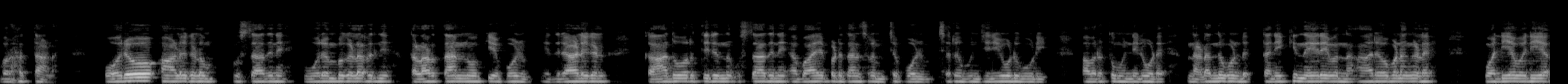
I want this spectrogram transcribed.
ബൃഹത്താണ്. ഓരോ ആളുകളും ഉസ്താദിനെ ഊരമ്പുകളറിഞ്ഞ് തളർത്താൻ നോക്കിയപ്പോഴും എതിരാളികൾ കാതോർത്തിരുന്ന് ഉസ്താദിനെ അപായപ്പെടുത്താൻ ശ്രമിച്ചപ്പോഴും ചെറുപുഞ്ചിരിയോടുകൂടി അവർക്ക് മുന്നിലൂടെ നടന്നുകൊണ്ട് തനിക്ക് നേരെ വന്ന ആരോപണങ്ങളെ വലിയ വലിയ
